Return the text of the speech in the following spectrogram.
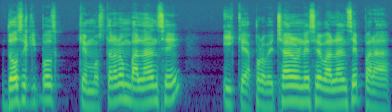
dos equipos que mostraron balance y que aprovecharon ese balance para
